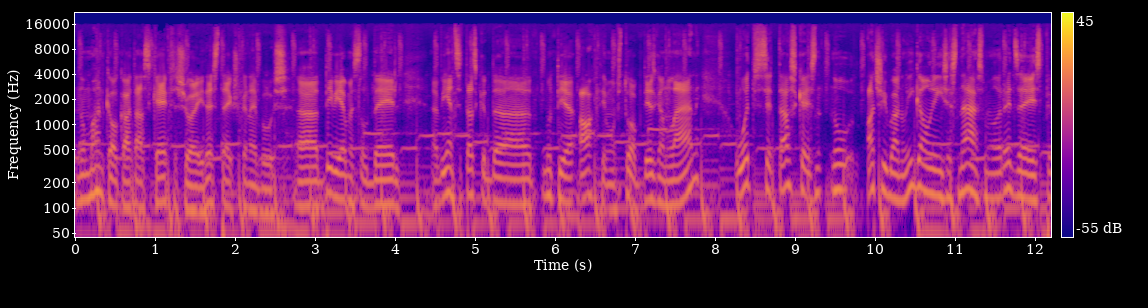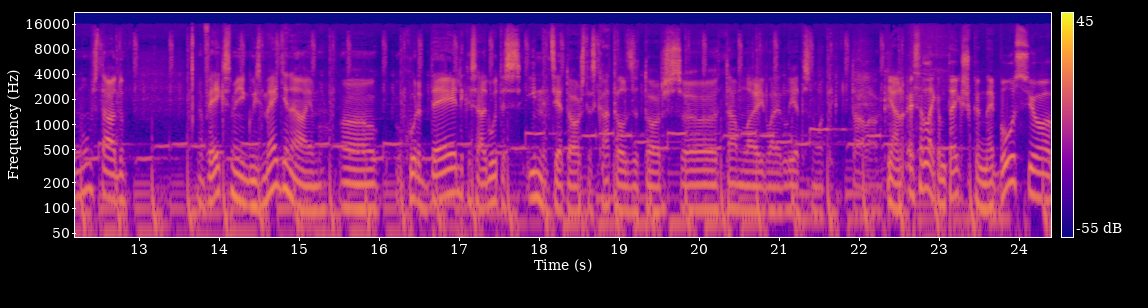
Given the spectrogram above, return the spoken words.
Nu, man kaut kā tā skepse šorīt, es teikšu, ka nebūs. Uh, divi iemesli dēļ. Uh, viens ir tas, ka uh, nu, tie akti mums top diezgan lēni. Otrs ir tas, ka es, nu, atšķirībā no Igaunijas, es neesmu redzējis pie mums tādu veiksmīgu izmēģinājumu, uh, kura dēļ, kas varētu būt tas iniciators, tas katalizators uh, tam, lai, lai lietas notiktu tālāk. Jā, nu, es arī laikam teikšu, ka nebūs, jo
